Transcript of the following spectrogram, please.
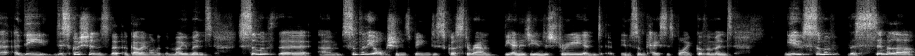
uh, the discussions that are going on at the moment some of the um, some of the options being discussed around the energy industry and in some cases by government use some of the similar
